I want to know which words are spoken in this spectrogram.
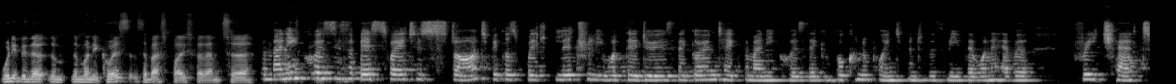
would it be the, the, the money quiz that's the best place for them to? The money quiz is the best way to start because literally what they do is they go and take the money quiz. They can book an appointment with me if they want to have a free chat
